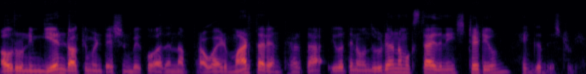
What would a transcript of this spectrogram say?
ಅವರು ನಿಮ್ಗೆ ಏನು ಡಾಕ್ಯುಮೆಂಟೇಶನ್ ಬೇಕೋ ಅದನ್ನು ಪ್ರೊವೈಡ್ ಮಾಡ್ತಾರೆ ಅಂತ ಹೇಳ್ತಾ ಇವತ್ತಿನ ಒಂದು ವಿಡಿಯೋನ ಮುಗಿಸ್ತಾ ಇದ್ದೀನಿ. ಸ್ಟೇಟ್ಯೂನ್ ಹೆಗ್ಗದ್ದೆ ಸ್ಟುಡಿಯೋ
